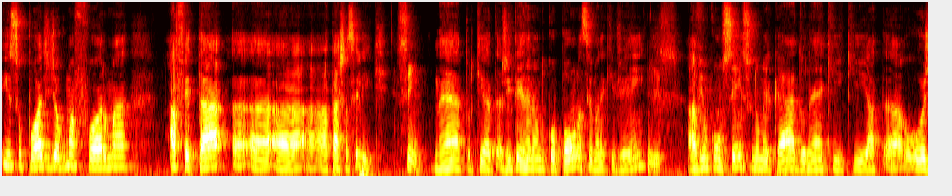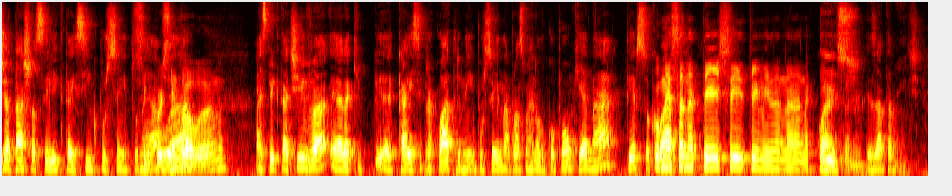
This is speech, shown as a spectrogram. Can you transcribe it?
isso pode de alguma forma afetar a, a, a, taxa Selic. Sim. Né? Porque a, a gente tem reunião do Copom na semana que vem. Isso. Havia um consenso no mercado né, que, que hoje a taxa Selic está em 5%, 5% né, ao, ano. ao ano. A expectativa era que é, caísse para 4,5% na próxima reunião do Copom, que é na terça ou Começa quarta. na terça e termina na, na quarta. Isso, né? exatamente.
